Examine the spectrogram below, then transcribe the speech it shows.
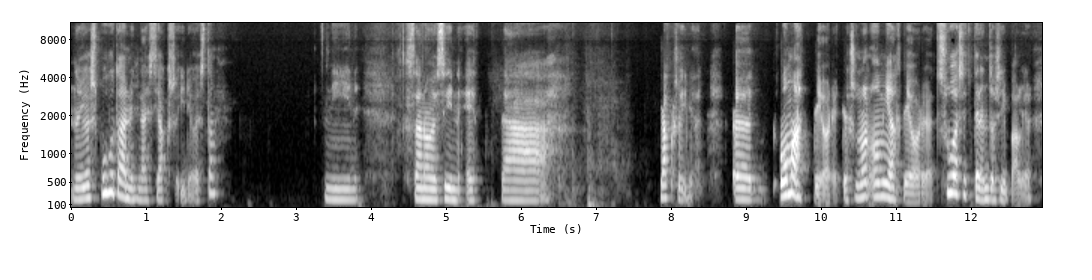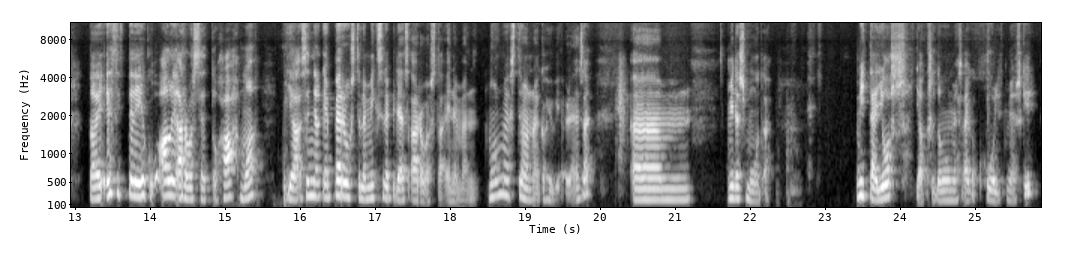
No jos puhutaan nyt näistä jaksoideoista, niin sanoisin, että jaksoideat, ö, omat teoriat, jos sulla on omia teorioita, suosittelen tosi paljon. Tai esittele joku aliarvostettu hahmo, ja sen jälkeen perustele, miksi ne pitäisi arvostaa enemmän. Mun mielestä on aika hyviä yleensä. Öm, mitäs muuta? Mitä jos jaksot on mun mielestä aika coolit myöskin.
